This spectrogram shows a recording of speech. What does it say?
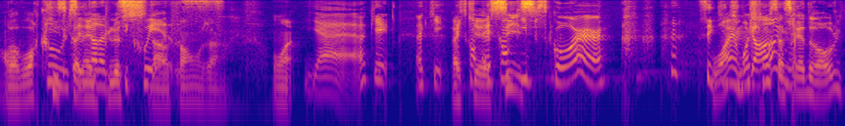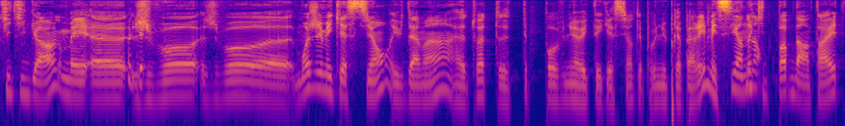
On va voir qui se connaît le plus dans le fond, genre. Ouais. Yeah, ok, ok. Est-ce qu'on keep score? C'est qui Ouais, qui moi je trouve que ça serait drôle, qui qui gagne, mais euh, je vais, je vais, euh, moi j'ai mes questions évidemment. Euh, toi t'es pas venu avec tes questions, t'es pas venu préparer, mais s'il y en a Non. qui te pop dans la tête,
